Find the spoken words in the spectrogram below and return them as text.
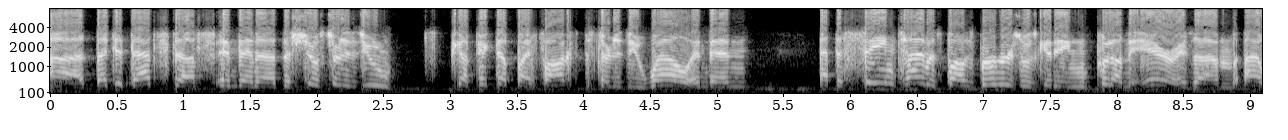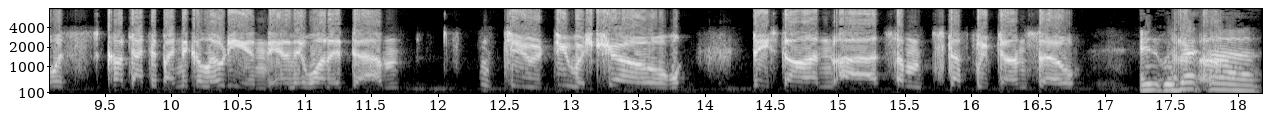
uh, I did that stuff. And then uh, the show started to do got picked up by Fox and started to do well. And then at the same time as Bob's Burgers was getting put on the air, is um, I was contacted by Nickelodeon, and they wanted um, to do a show based on uh, some stuff we've done. So. And was that uh,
